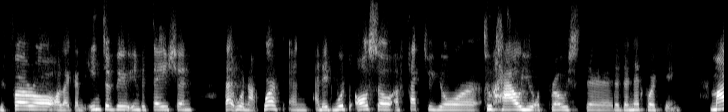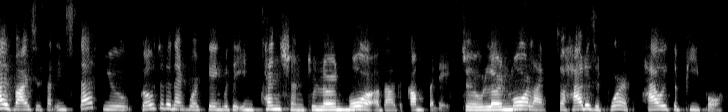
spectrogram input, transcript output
referral or like an interview invitation, that would not work. And and it would also affect to your to how you approach the, the, the networking. My advice is that instead you go to the networking with the intention to learn more about the company, to learn more like so how does it work? How is the people?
